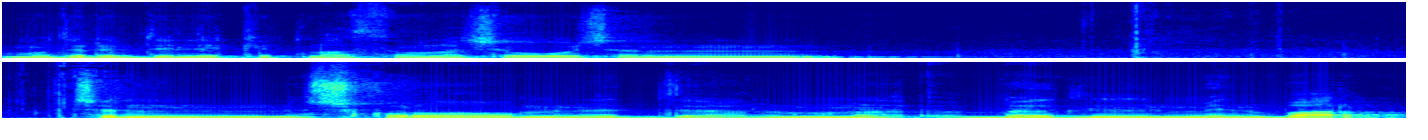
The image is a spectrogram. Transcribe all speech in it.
مدرب ديال ليكيب ناسيونال تا هو تن تنشكرو من هذا المنبر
